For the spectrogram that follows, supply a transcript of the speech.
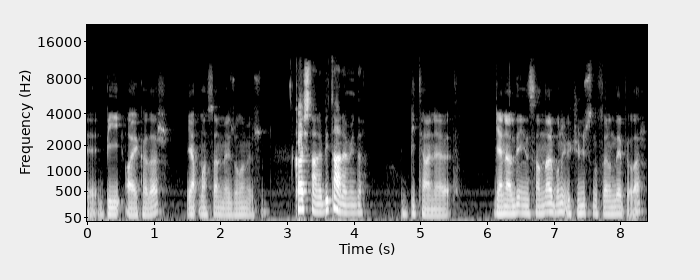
Ee, bir ay kadar. Yapmazsan mezun olamıyorsun. Kaç tane? Bir tane miydi? Bir tane evet. Genelde insanlar bunu 3. sınıflarında yapıyorlar.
